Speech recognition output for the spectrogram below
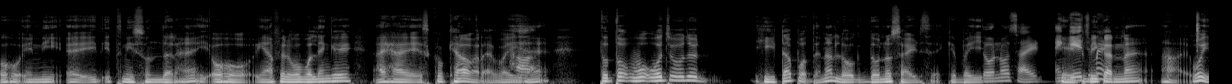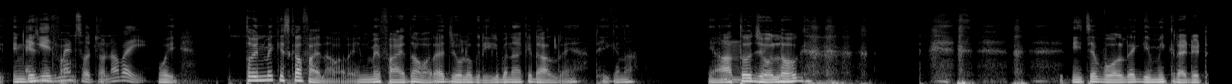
ओहो इन्नी इतनी सुंदर हैं ओहो या फिर वो बोलेंगे आय हाय इसको क्या हो रहा है भाई हाँ। हैं तो तो वो वो जो वो जो हीट अप होते हैं ना लोग दोनों साइड से कि भाई दोनों साइड हेट भी करना है। हाँ वही एंगेजमेंट एंगेजमेंट सोचो ना भाई। वही तो इनमें किसका फ़ायदा हो रहा है? इनमें फ़ायदा हो रहा है जो लोग रील बना के डाल रहे हैं ठीक है ना? यहाँ हम्म। तो जो लोग नीचे बोल रहे give me credit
